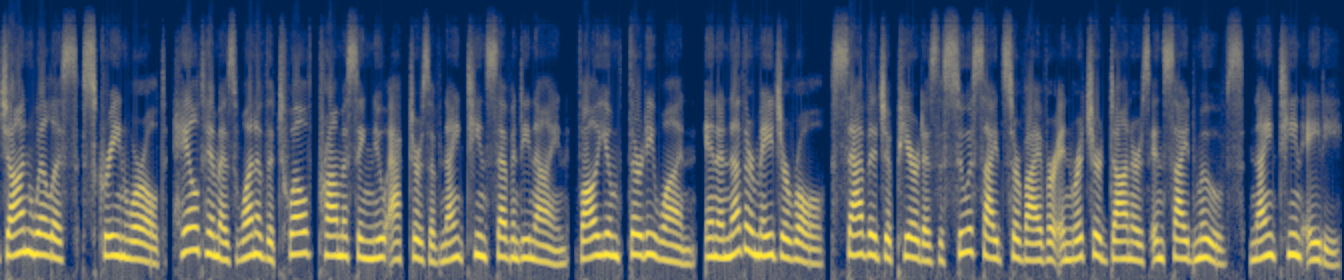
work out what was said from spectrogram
John Willis Screen World hailed him as one of the 12 promising new actors of 1979, Volume 31. In another major role, Savage appeared as the suicide survivor in Richard Donner's Inside Moves 1980.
